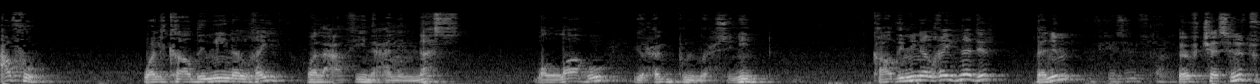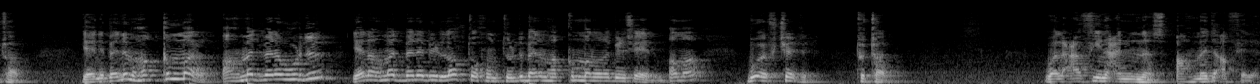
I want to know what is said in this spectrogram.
Afu vel kâzimînel gayz vel afîne anin nas. Vallahu yuhibbul muhsinin. Kâzimînel gayz nedir? Benim öfkesini tutar. öfkesini tutar. Yani benim hakkım var. Ahmet bana vurdu. Yani Ahmet bana bir laf dokunturdu. Benim hakkım var ona bir şey dedim. Ama bu öfkedir. Tutar. Vel afine anin nas. Ahmet'i affeder.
